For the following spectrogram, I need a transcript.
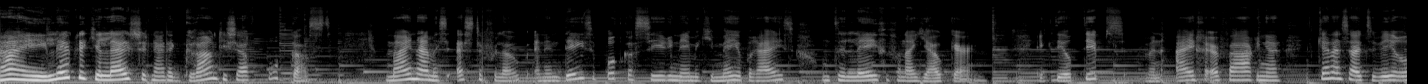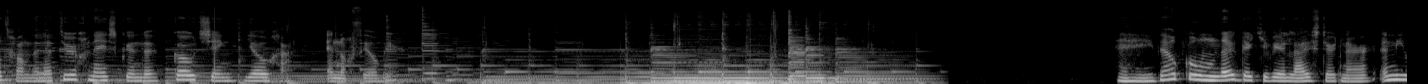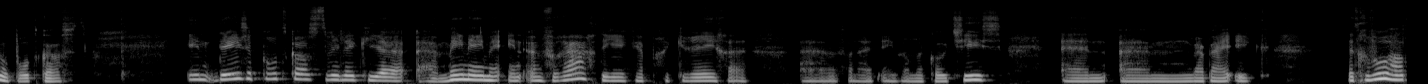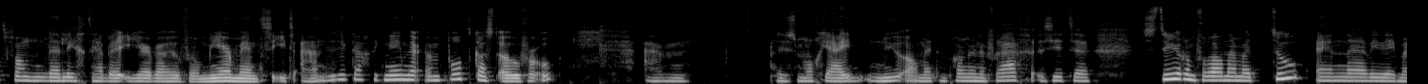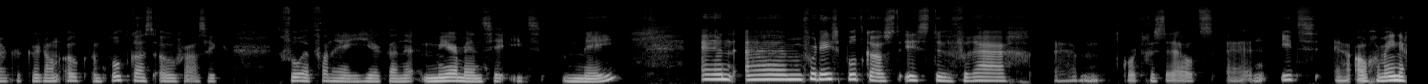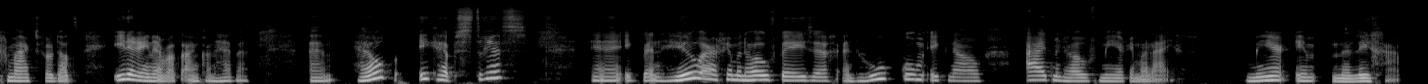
Hi, leuk dat je luistert naar de Ground Yourself podcast. Mijn naam is Esther Verloop en in deze podcastserie neem ik je mee op reis om te leven vanuit jouw kern. Ik deel tips, mijn eigen ervaringen, kennis uit de wereld van de natuurgeneeskunde, coaching, yoga en nog veel meer. Hey, welkom. Leuk dat je weer luistert naar een nieuwe podcast. In deze podcast wil ik je uh, meenemen in een vraag die ik heb gekregen uh, vanuit een van mijn coaches. En um, waarbij ik het gevoel had van wellicht hebben hier wel heel veel meer mensen iets aan. Dus ik dacht, ik neem er een podcast over op. Um, dus mocht jij nu al met een prangende vraag zitten, stuur hem vooral naar me toe. En uh, wie weet maak ik er dan ook een podcast over als ik gevoel heb van hé, hey, hier kunnen meer mensen iets mee. En um, voor deze podcast is de vraag um, kort gesteld en iets uh, algemener gemaakt, zodat iedereen er wat aan kan hebben. Um, help, ik heb stress. Uh, ik ben heel erg in mijn hoofd bezig. En hoe kom ik nou uit mijn hoofd meer in mijn lijf? Meer in mijn lichaam.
